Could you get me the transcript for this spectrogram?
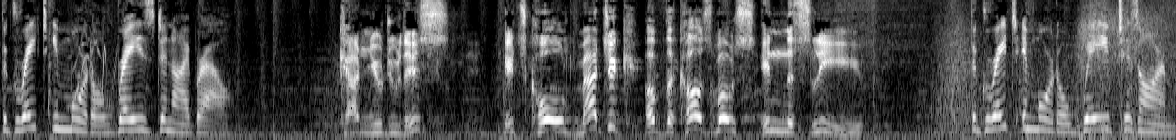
The great immortal raised an eyebrow. Can you do this? It's called Magic of the Cosmos in the Sleeve. The great immortal waved his arm.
